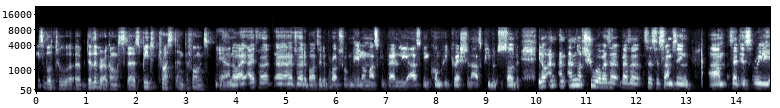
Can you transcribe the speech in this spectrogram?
feasible to uh, deliver against uh, speed, trust, and performance? Yeah, no, I, have heard uh, I've heard about the approach from Elon Musk apparently asking concrete question, ask people to solve it. You know, I'm I'm, I'm not sure whether whether this is something um, that is really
